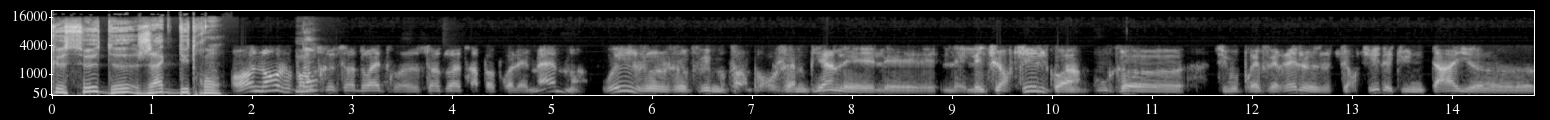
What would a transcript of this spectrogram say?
que ceux de Jacques Dutronc? Oh non, je pense que ça doit être, ça doit être à peu près les mêmes. Oui, je, je fume. Enfin bon, j'aime bien les les les, Churchill, quoi. Donc, euh, si vous préférez, le Churchill est une taille euh,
